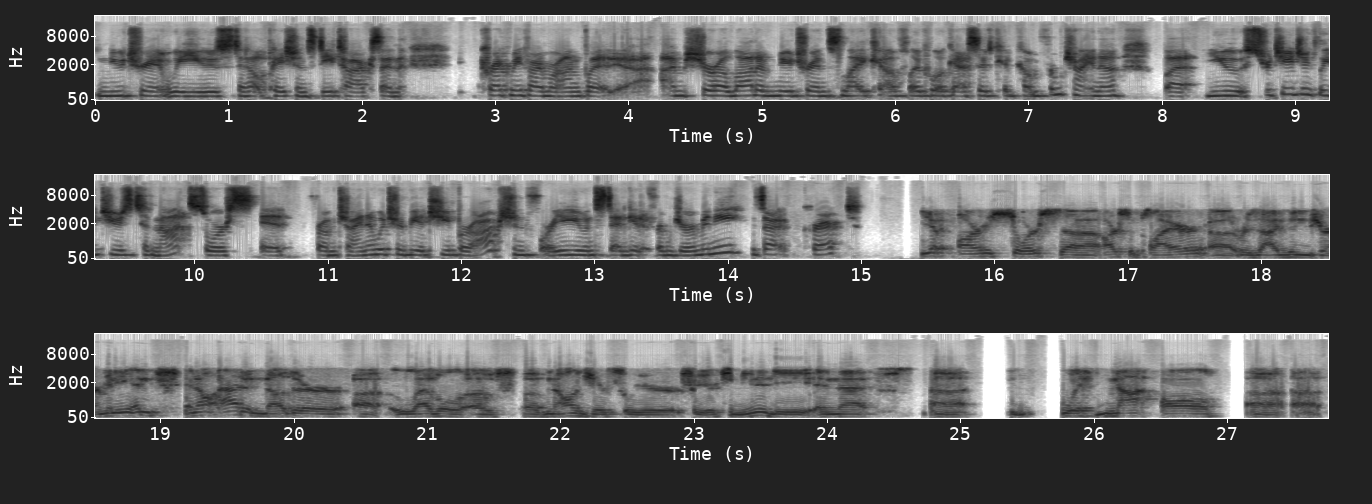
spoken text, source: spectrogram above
nutrient we use to help patients detox. And correct me if I'm wrong, but I'm sure a lot of nutrients like alpha lipoic acid could come from China, but you strategically choose to not source it from China, which would be a cheaper option for you. You instead get it from Germany. Is that correct? Yep, our source, uh, our supplier uh, resides in Germany, and and I'll add another uh, level of, of knowledge here for your for your community in that uh, with not all uh, uh,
